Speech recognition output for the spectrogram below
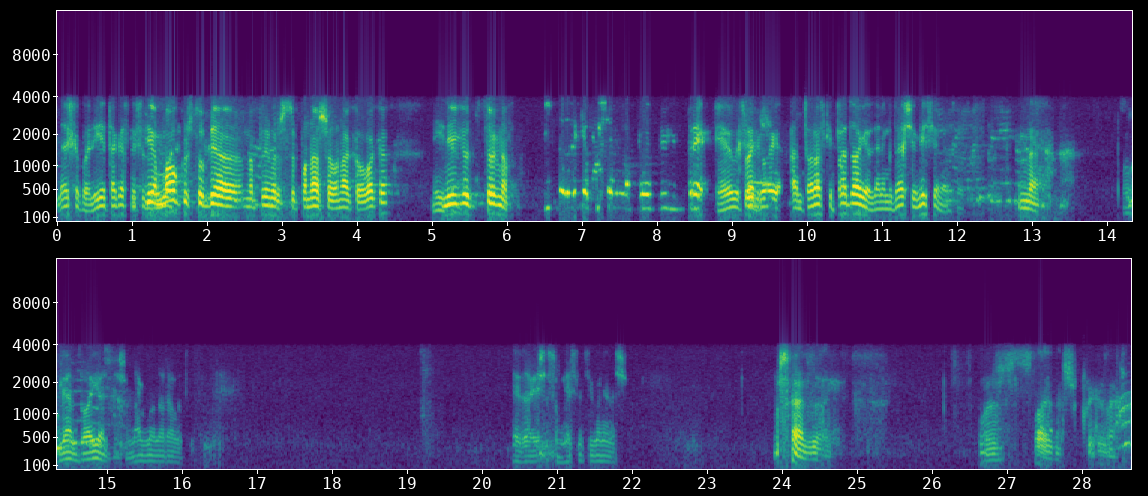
Знаеш како, ние така сме се Тие малку што беа, на пример, што се понаша онака овака, ние ги Еве го сега доаѓа. Антоновски пат доаѓа, да не му даш емисија на тоа. Не. Го гледам доаѓа, што нагло на работа. Не доаѓаше со месеци го немаше. Знае? Можеш слајдаш, кој го знае.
